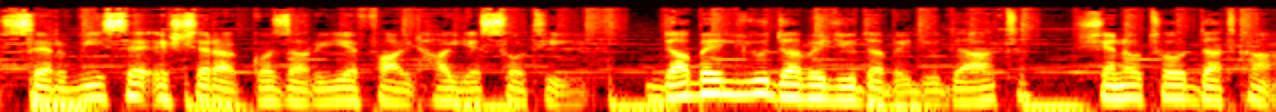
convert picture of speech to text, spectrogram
سرویس اشتراک گذاری فایل های صوتی www.shenoto.com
